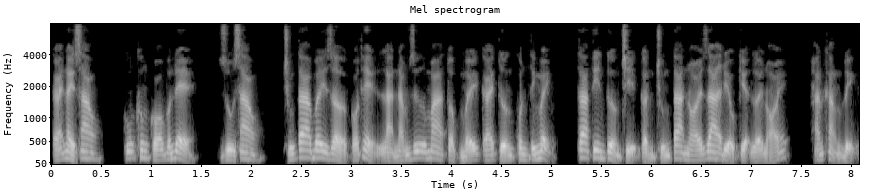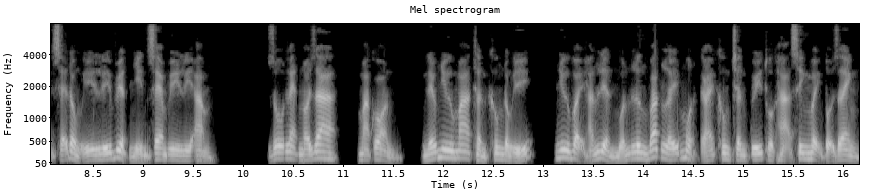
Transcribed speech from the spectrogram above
cái này sao? Cũng không có vấn đề, dù sao, chúng ta bây giờ có thể là nắm giữ ma tộc mấy cái tướng quân tính mệnh, ta tin tưởng chỉ cần chúng ta nói ra điều kiện lời nói, hắn khẳng định sẽ đồng ý lý việt nhìn xem w i l l i am dỗ lẹt nói ra, mà còn, nếu như ma thần không đồng ý, như vậy hắn liền muốn lưng vác lấy một cái không chân quý thuộc hạ sinh mệnh tội danh,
